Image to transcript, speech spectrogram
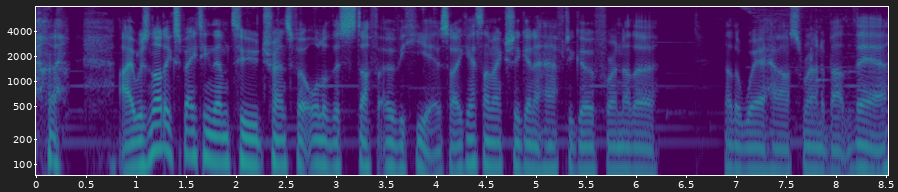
I was not expecting them to transfer all of this stuff over here, so I guess I'm actually going to have to go for another another warehouse round about there.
